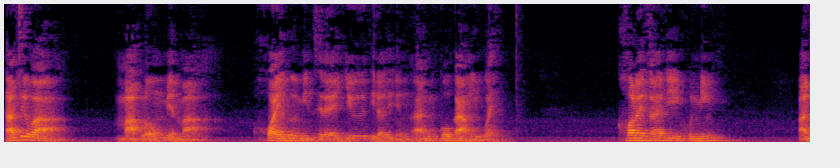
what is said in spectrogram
ถ้าชื่อว่าหมากลงเมียนมาค่อยเพื่อมินสิได้ยื้อทีละทีหนึ่งอันโกกางอยู่ไว้ขอเลยใจดีคุณมิ้ง อัน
